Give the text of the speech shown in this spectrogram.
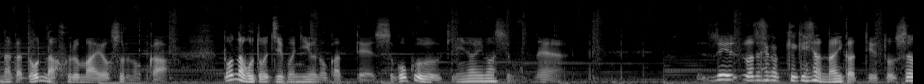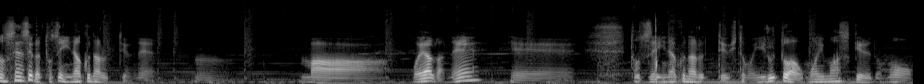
なんかどんな振る舞いをするのか、どんなことを自分に言うのかってすごく気になりますもんね。で、私が経験したのは何かっていうと、その先生が突然いなくなるっていうね。うん。まあ、親がね、えー、突然いなくなるっていう人もいるとは思いますけれども、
